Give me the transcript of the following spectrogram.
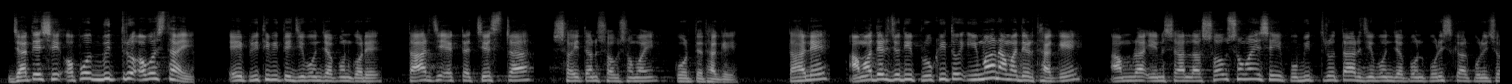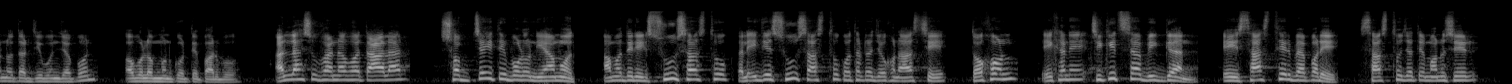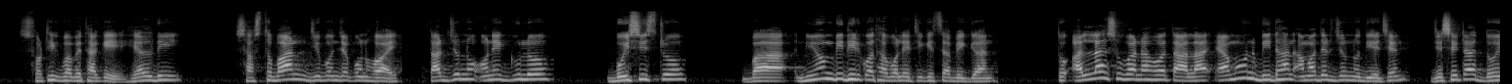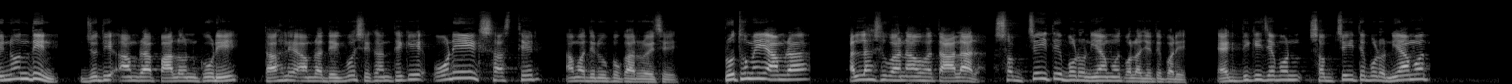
যাতে সে অপবিত্র অবস্থায় এই পৃথিবীতে জীবনযাপন করে তার যে একটা চেষ্টা শয়তান সব সময় করতে থাকে। তাহলে আমাদের যদি প্রকৃত ইমান আমাদের থাকে, আমরা ইনশাআল্লাহ সব সময় সেই পবিত্রতার জীবনযাপন, পরিষ্কার পরিচ্ছন্নতার জীবনযাপন অবলম্বন করতে পারব। আল্লাহ সুবাহ তালার সবচাইতে বড় নিয়ামত আমাদের এই সুস্বাস্থ্য, তাহলে এই যে সুস্বাস্থ্য কথাটা যখন আসছে, তখন এখানে চিকিৎসা বিজ্ঞান এই স্বাস্থ্যের ব্যাপারে, স্বাস্থ্য যাতে মানুষের সঠিকভাবে থাকে হেলদি স্বাস্থ্যবান জীবনযাপন হয়, তার জন্য অনেকগুলো বৈশিষ্ট্য বা নিয়মবিধির কথা বলে চিকিৎসা বিজ্ঞান। তো আল্লাহ সুবাহ তালা এমন বিধান আমাদের জন্য দিয়েছেন যে সেটা দৈনন্দিন যদি আমরা পালন করি, তাহলে আমরা দেখব সেখান থেকে অনেক স্বাস্থ্যের আমাদের উপকার রয়েছে। প্রথমেই আমরা আল্লাহ সুবাহ তালার সবচেয়েতে বড় নিয়ামত বলা যেতে পারে। একদিকে যেমন সবচেয়েতে বড় নিয়ামত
